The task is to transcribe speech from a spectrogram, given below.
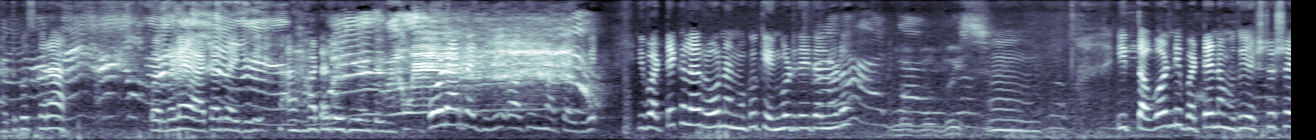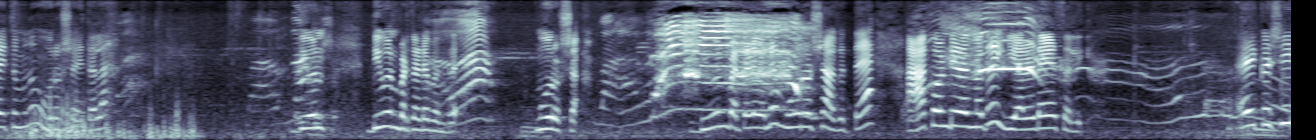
ಅದಕ್ಕೋಸ್ಕರ ಹೊರಗಡೆ ಆಟ ಆಡ್ತಾ ಇದ್ದೀವಿ ಆ, ಆಟ ಆಡ್ತಾ ಇದ್ದೀವಿ ಅಂತ. ಓಡಾಡ್ತಾ ಇದ್ದೀವಿ ವಾಕಿಂಗ್ ಮಾಡ್ತಾ ಇದ್ದೀವಿ ಈ ಬಟ್ಟೆ ಕಲರು ನನ್ನ ಮಗುಗೆ ಹೆಂಗೆ ಹೊಡಿತೈತಲ್ಲ ನೋಡು. ಇದು ತಗೊಂಡು ಬಟ್ಟೆ ನಮ್ಮದು ಎಷ್ಟು ವರ್ಷ ಆಯ್ತು ಮುಂದೆ ಮೂರು ವರ್ಷ ಆಯ್ತಲ್ಲ? ದೀವನ್ ದೀವನ್ ಬರ್ತಡೆ ಬಂದರೆ. ಮೂರು ವರ್ಷ. ದೀವನ್ ಬರ್ತಡೆ ಬಂದರೆ ಮೂರು ವರ್ಷ ಆಗುತ್ತೆ. ಹಾಕೊಂಡಿರೋದು ಮಾತ್ರ ಎರಡೇ ಸಲ. ಏ ಖುಷಿ.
